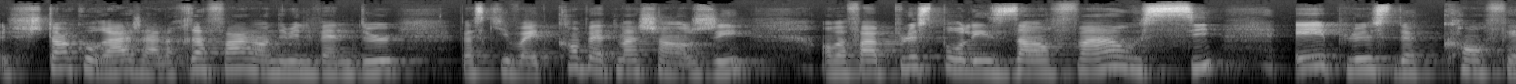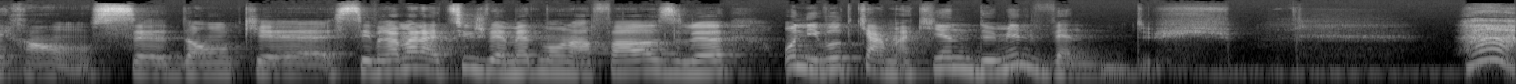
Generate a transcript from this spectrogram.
je t'encourage à le refaire en 2022 parce qu'il va être complètement changé. On va faire plus pour les enfants aussi. Plus de conférences. Donc, euh, c'est vraiment là-dessus que je vais mettre mon emphase là, au niveau de Karmakin 2022. Ah,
